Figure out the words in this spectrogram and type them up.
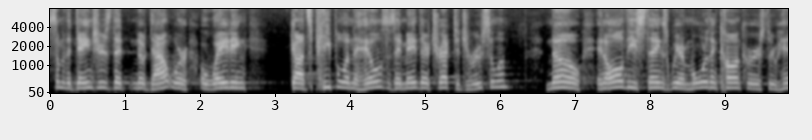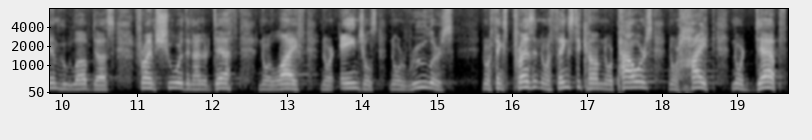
Some of the dangers that no doubt were awaiting God's people in the hills as they made their trek to Jerusalem. No, in all these things we are more than conquerors through him who loved us. For I'm sure that neither death, nor life, nor angels, nor rulers, nor things present, nor things to come, nor powers, nor height, nor depth,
